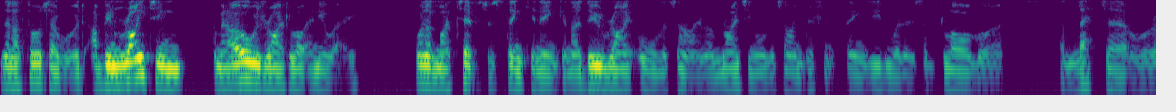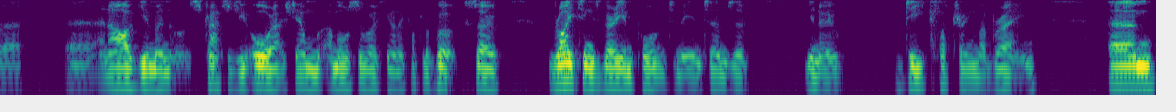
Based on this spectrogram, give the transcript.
than I thought I would. I've been writing I mean, I always write a lot anyway. One of my tips was think in ink, and I do write all the time. I'm writing all the time different things, even whether it's a blog or a, a letter or a, uh, an argument or a strategy, or actually, I'm, I'm also working on a couple of books. So, writing is very important to me in terms of, you know, decluttering my brain. Um,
